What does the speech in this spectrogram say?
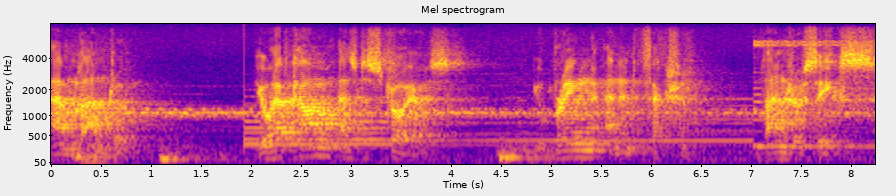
am Landru. You have come as destroyers. You bring an infection. Landru seeks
